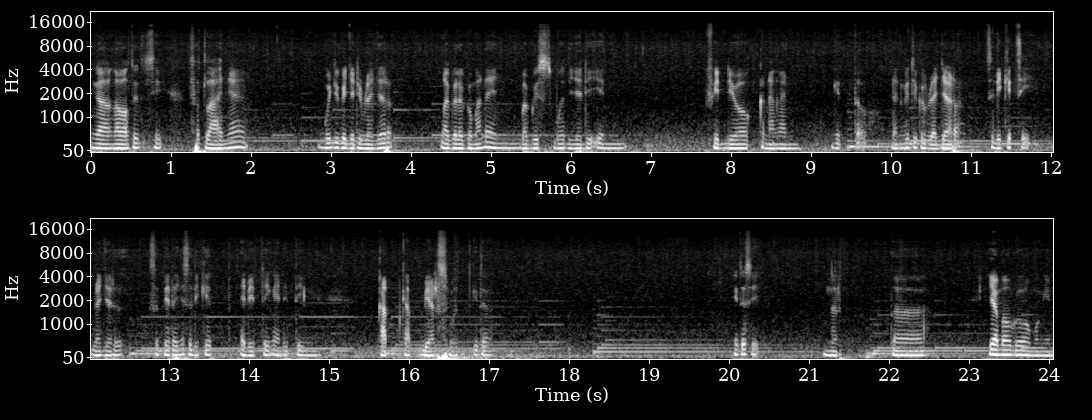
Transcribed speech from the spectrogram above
nggak nggak waktu itu sih setelahnya gue juga jadi belajar lagu-lagu mana yang bagus buat dijadiin video kenangan gitu. Dan gue juga belajar sedikit sih belajar setidaknya sedikit editing editing cut cut biar smooth gitu. Itu sih menurut uh, ya mau gue ngomongin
